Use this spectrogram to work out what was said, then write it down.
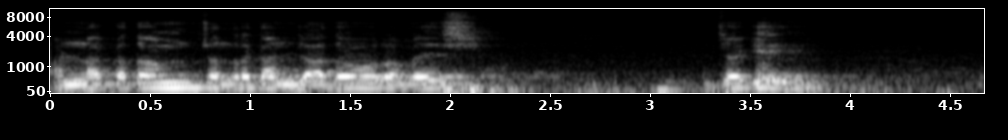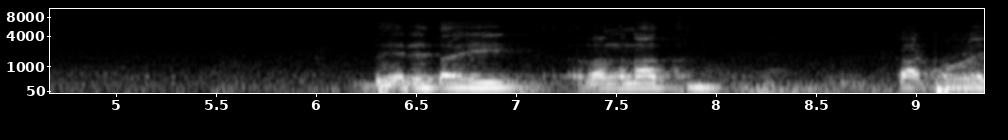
अण्णा कदम चंद्रकांत जाधव रमेश जगे भेरेताई रंगनाथ काठोळे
